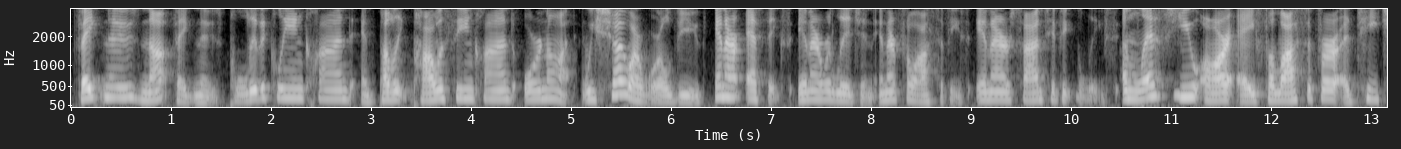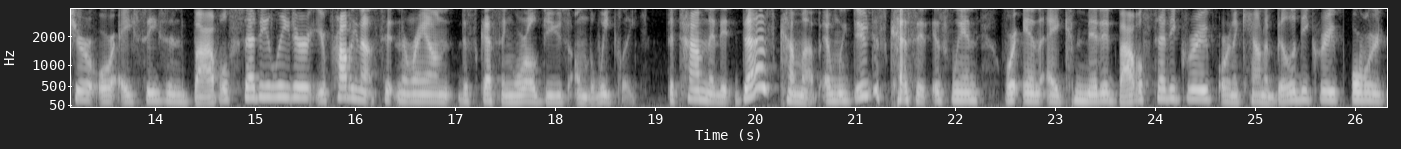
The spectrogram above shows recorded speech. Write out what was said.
fake news, not fake news, politically inclined and public policy inclined or not. We show our worldview in our ethics, in our religion, in our philosophies, in our scientific beliefs. Unless you are a philosopher, a teacher, or a seasoned Bible study leader, you're probably not sitting around discussing worldviews on the weekly the time that it does come up and we do discuss it is when we're in a committed Bible study group or an accountability group or we're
